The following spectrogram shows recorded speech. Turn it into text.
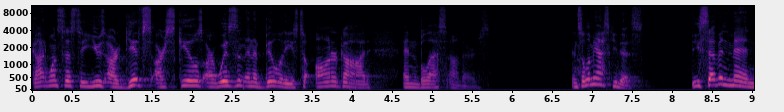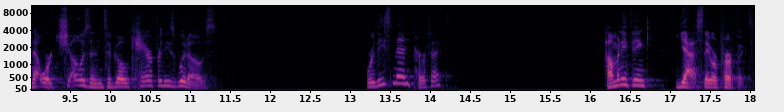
God wants us to use our gifts, our skills, our wisdom, and abilities to honor God and bless others. And so let me ask you this these seven men that were chosen to go care for these widows, were these men perfect? How many think, yes, they were perfect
